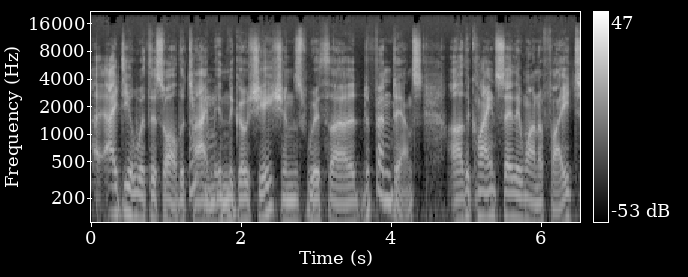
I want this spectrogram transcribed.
I, deal with this all the time mm-hmm. in negotiations with uh, defendants. Uh, the clients say they want to fight,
